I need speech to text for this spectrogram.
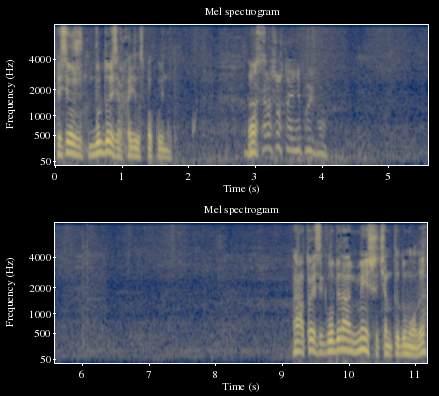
Если уж бульдозер ходил спокойно. то. Да, Он хорошо, что я не прыгнул. А, то есть глубина меньше, чем ты думал, да?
